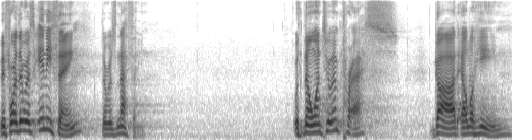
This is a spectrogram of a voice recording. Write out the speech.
Before there was anything, there was nothing. With no one to impress, God, Elohim,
